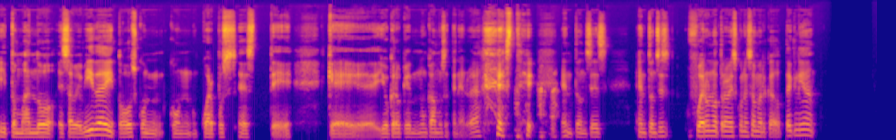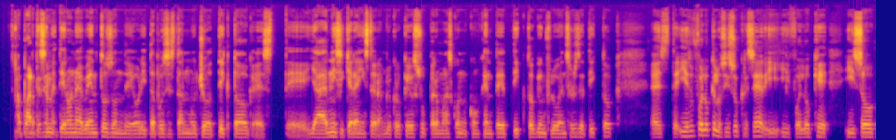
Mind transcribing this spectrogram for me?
y tomando esa bebida, y todos con con cuerpos, este, que yo creo que nunca vamos a tener, ¿verdad? Este, entonces entonces, fueron otra vez con esa mercadotecnia. Aparte, se metieron a eventos donde ahorita, pues, están mucho TikTok, este, ya ni siquiera Instagram, yo creo que es súper más con con gente de TikTok, influencers de TikTok, este, y eso fue lo que los hizo crecer, y y fue lo que hizo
